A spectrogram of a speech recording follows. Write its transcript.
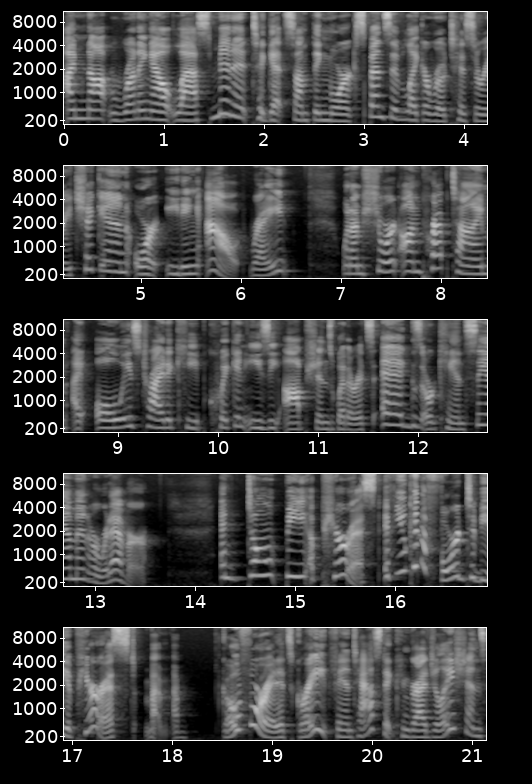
I'm not running out last minute to get something more expensive like a rotisserie chicken or eating out, right? When I'm short on prep time, I always try to keep quick and easy options, whether it's eggs or canned salmon or whatever. And don't be a purist. If you can afford to be a purist, go for it. It's great. Fantastic. Congratulations.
